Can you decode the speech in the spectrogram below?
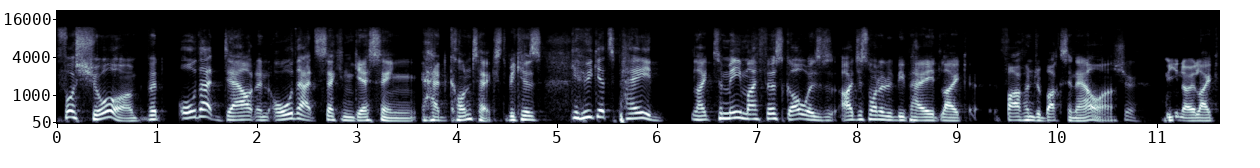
For sure. But all that doubt and all that second guessing had context because who gets paid? Like to me, my first goal was I just wanted to be paid like 500 bucks an hour. Sure. You know, like,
